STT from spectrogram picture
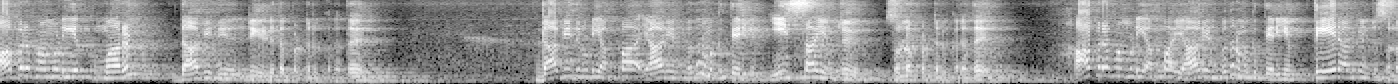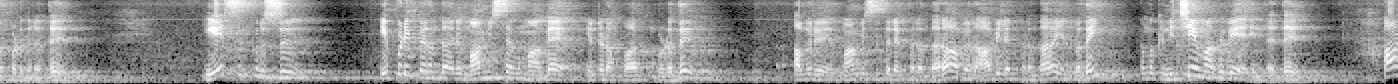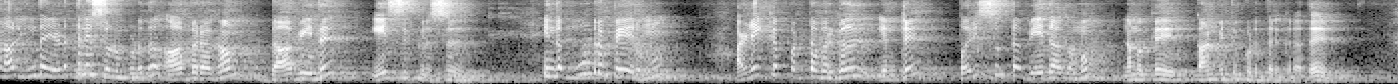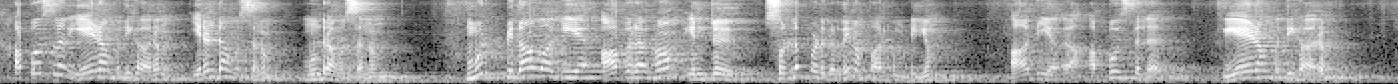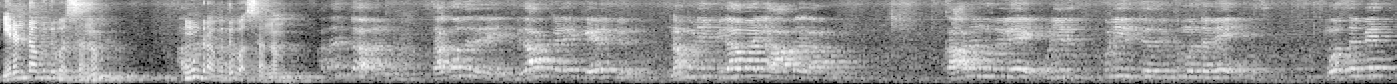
ஆபரகமுடைய குமாரன் தாவிது என்று எழுதப்பட்டிருக்கிறது. தாவீதனுடைய அப்பா யார் என்பது நமக்கு தெரியும். ஈசா என்று சொல்லப்பட்டிருக்கிறது. ஆபிரகமுடைய அப்பா யார் என்பது நமக்கு தெரியும். தேராக என்று சொல்லப்படுகிறது. இயேசு கிறிஸ்து எப்படி பிறந்தார்? மாமிசகமாக என்று நாம் பார்க்கும் பொழுது அவர் மாமிசத்தில் பிறந்தாரா? அவர் ஆவில பிறந்தாரா என்பதை நமக்கு நிச்சயமாகவே அறிந்தது. ஆனால் இந்த இடத்துல சொல்லும் பொழுது ஆபிரகாம் தாவீது இயேசு கிறிஸ்து. இந்த மூன்று பேரும் அழைக்கப்பட்டவர்கள் என்று பரிசுத்த வேதாகமும் நமக்கு காண்பித்து கொடுத்திருக்கிறது. அப்போ சிலர் ஏழாம் அதிகாரம் இரண்டாம் வசனம் மூன்றாம் வசனம். முற்பிதாவாகிய ஆபரகாம் என்று சொல்லப்படுகிறதை நாம் பார்க்க முடியும். ஆதி சிலர் ஏழாம் அதிகாரம் இரண்டாவது வசனம் மூன்றாவது வசனம். சகோதரரை பிதாக்களை கேளுங்கள். நம்முடைய பிதாவாகிய ஆபிரகாம் காலனூரிலே குடியிரு முன்னமே மோசபேத்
